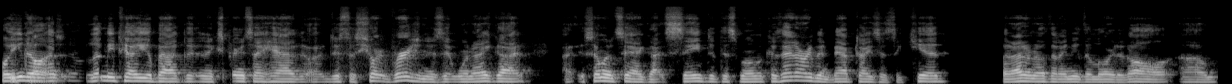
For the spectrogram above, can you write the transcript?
Well, you know, let me tell you about the, an experience I had. Uh, just a short version is that when I got, uh, someone would say I got saved at this moment because I'd already been baptized as a kid, but I don't know that I knew the Lord at all. Um,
